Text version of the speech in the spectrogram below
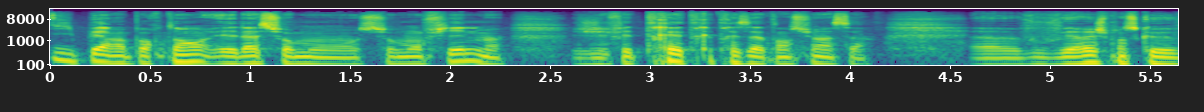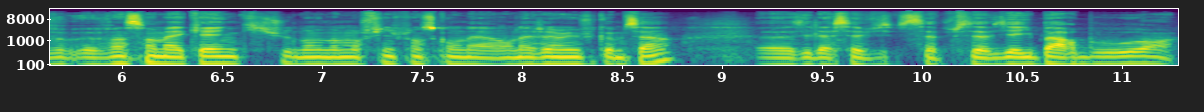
hyper important. Et là, sur mon, sur mon film, j'ai fait très, très, très attention à ça. Euh, vous verrez, je pense que Vincent McCain, qui joue dans, dans mon film, je pense qu'on l'a, on l'a jamais vu comme ça. Euh, il a sa, sa, vieille barbour,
